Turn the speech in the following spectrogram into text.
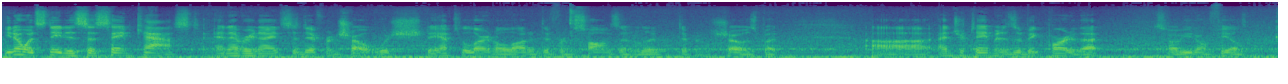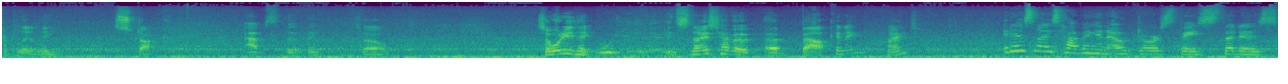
You know what's neat? is the same cast, and every night's a different show, which they have to learn a lot of different songs and different shows. But uh, entertainment is a big part of that, so you don't feel completely stuck. Absolutely. So, so what do you think? It's nice to have a, a balcony, right? It is nice having an outdoor space that is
